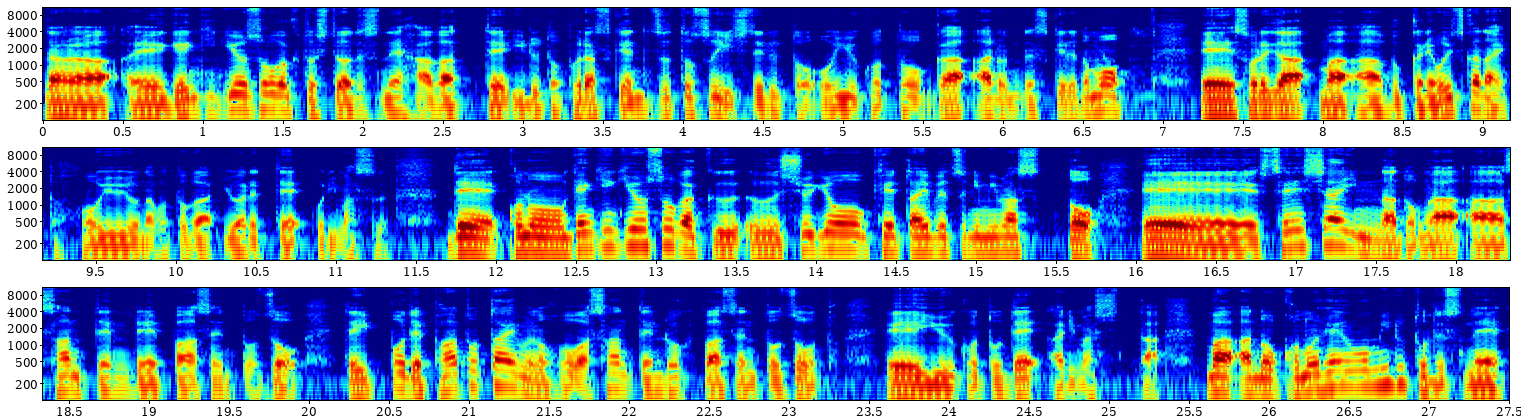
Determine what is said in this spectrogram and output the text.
だから、えー、現金給与総額としてはですね、上がっていると、プラス圏でずっと推移しているということがあるんですけれども、えー、それが、まあ、物価に追いつかないというようなことが言われております。で、この現金給与総額、就業形態別に見ますと、えー、正社員などが3.0%増、で、一方でパートタイムの方は3.6% 10%増ということでありました。まあ、あのこの辺を見るとですね、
